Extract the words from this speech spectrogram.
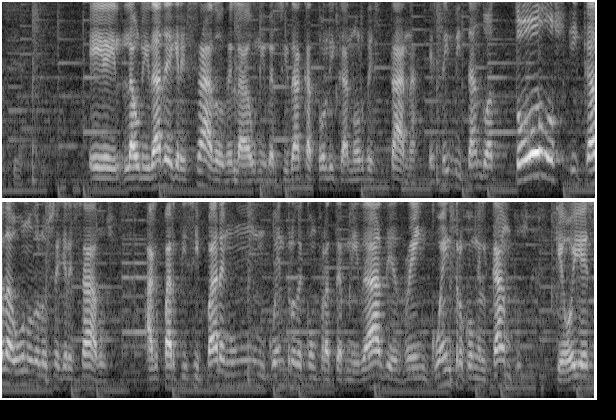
Así es. eh, la unidad de egresados de la Universidad Católica Nordestana está invitando a todos y cada uno de los egresados a participar en un encuentro de confraternidad, de reencuentro con el campus, que hoy es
